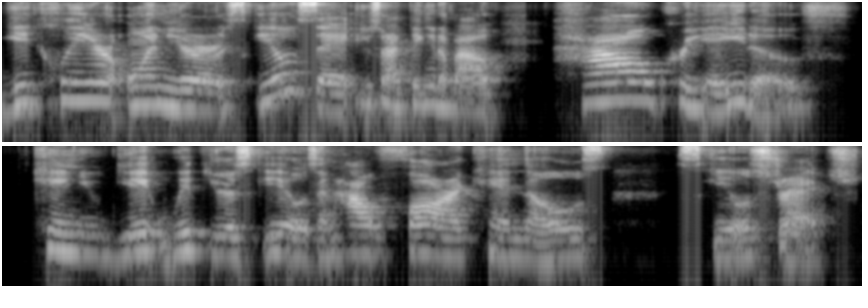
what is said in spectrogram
get clear on your skill set. You start thinking about how creative can you get with your skills and how far can those skills stretch.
